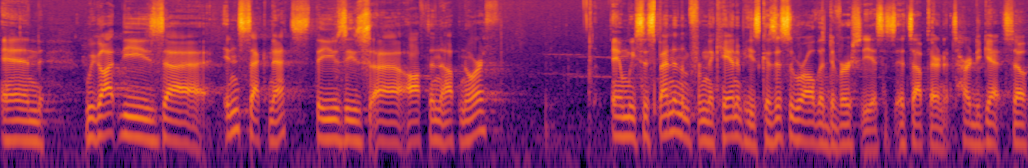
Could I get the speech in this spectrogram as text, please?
And we got these uh, insect nets. They use these uh, often up north. And we suspended them from the canopies because this is where all the diversity is. It's, it's, up there and it's hard to get. So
